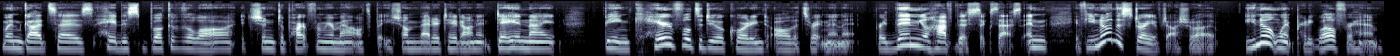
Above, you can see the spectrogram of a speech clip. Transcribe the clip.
when God says, Hey, this book of the law, it shouldn't depart from your mouth, but you shall meditate on it day and night, being careful to do according to all that's written in it. For then you'll have this success. And if you know the story of Joshua, you know it went pretty well for him.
